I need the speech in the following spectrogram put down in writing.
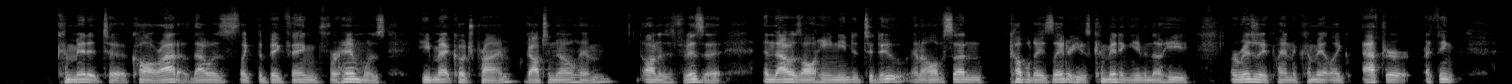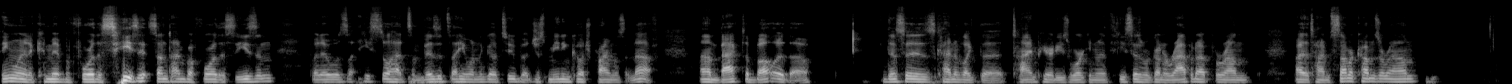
committed to Colorado, that was like the big thing for him was he met Coach Prime, got to know him on his visit, and that was all he needed to do. And all of a sudden, couple days later, he was committing, even though he originally planned to commit like after I think I think he wanted to commit before the season, sometime before the season but it was he still had some visits that he wanted to go to, but just meeting Coach Prime was enough. Um, back to Butler though, this is kind of like the time period he's working with. He says we're going to wrap it up around by the time summer comes around.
